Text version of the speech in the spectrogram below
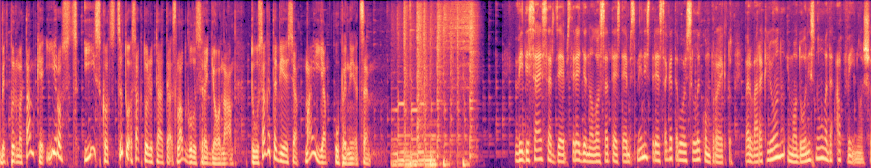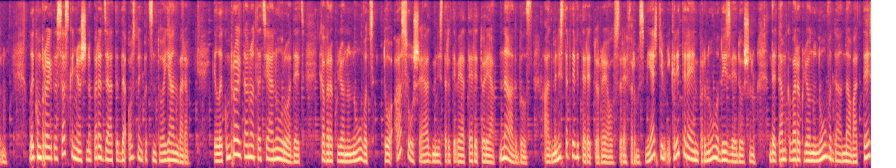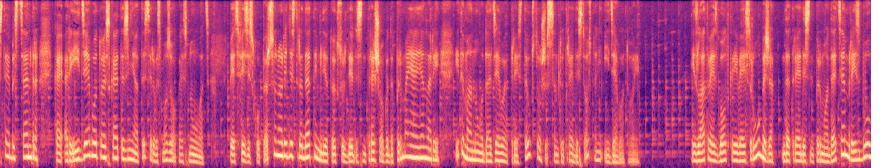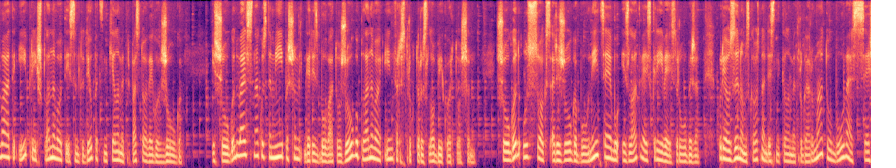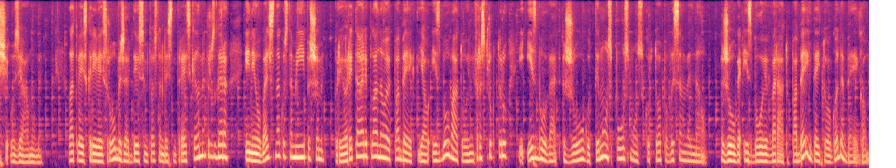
bet pirmā tam, ka īrosts īskots citos aktualitātēs Latgulas reģionā. Tū sagatavojusi Maija Upeniece. Vides aizsardzības reģionālās attīstības ministrija sagatavojusi likumprojektu par Varakļonu un Modūnis novada apvienošanu. Likumprojekta saskaņošana paredzēta da 18. janvara. Ir likumprojektā notācijā norādīts, ka Varakļonu novads to asūšajā administratīvajā teritorijā neatbilst administratīvi teritoriālas reformas mērķim un kritērijiem par novadu izveidošanu, dēļ tam, ka Varakļonu novadā nav attīstības centra, kā arī iedzīvotāju skaita ziņā tas ir vismazākais novads. Pēc fizisko personu reģistra datiem 2023. gada 1. janvārī Itamā novadā dzīvoja 3138 iedzīvotāji. Iz Latvijas-Baltkrievijas robeža da 31. decembra izbūvēti īpriekš planavotī 112 km pastāvīgo žūgu. Iz šogad vaļas nakustam īpašumi gar izbūvēto žūgu plānoja infrastruktūras lobby kortošanu. Šogad uzsoks arī žūga būvniecību iz Latvijas-Krīvijas robeža, kur jau zināms, ka 80 km garumā to būvēs seši uzņēmumi. Latvijas-Krievijas robeža ir 283 km gara, vaļas nakustami īpašumi prioritāri plānoja pabeigt jau izbūvēto infrastruktūru izbūvēt žūgu timos posmos, kur to pavisam vēl nav. Žūga izbūvi varētu pabeigt deito gada beigām.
